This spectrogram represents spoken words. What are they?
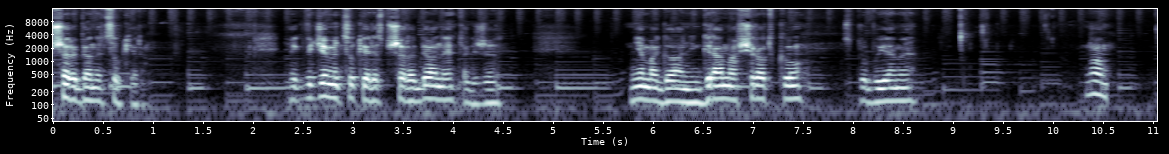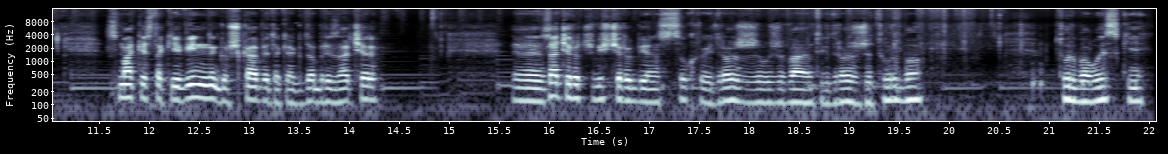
przerobiony cukier. Jak widzimy, cukier jest przerobiony, także nie ma go ani grama w środku. Spróbujemy. No, smak jest taki winny, gorzkawy, tak jak dobry zacier. E, zacier oczywiście robiłem z cukru i drożdży, używałem tych drożdży turbo. Turbo whisky.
